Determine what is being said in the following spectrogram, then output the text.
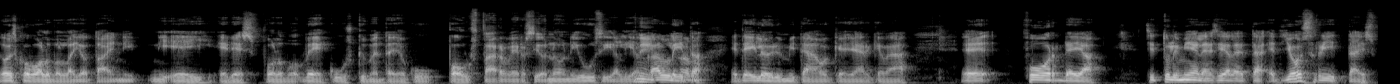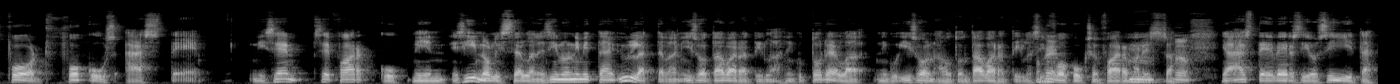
olisiko Volvolla jotain, niin, niin ei edes Volvo V60 joku Polestar-versio, ne on niin uusia liian niin, kalliita, että ei löydy mitään oikein järkevää. Eh, Fordeja, sitten tuli mieleen siellä, että, että jos riittäisi Ford Focus ST, niin sen, se farkku, niin, niin siinä olisi sellainen, siinä on nimittäin yllättävän iso tavaratila, niin kuin todella niin kuin ison auton tavaratila okay. siinä Focuksen farmarissa. Mm, no. Ja ST-versio siitä,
